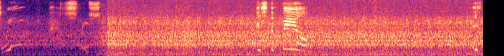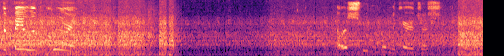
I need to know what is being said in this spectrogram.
Station. It's the field! It's the field of corn! I wish was shooting from the carriages.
